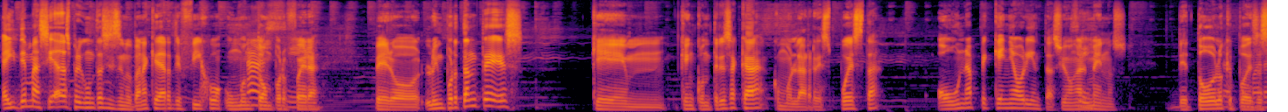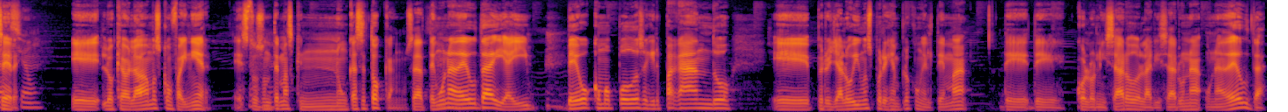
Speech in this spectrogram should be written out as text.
Hay demasiadas preguntas y se nos van a quedar de fijo un montón Ah, por sí. fuera. Pero lo importante es que, mm, que encontres acá como la respuesta o una pequeña orientación al menos de todo lo que puedes hacer. Eh, lo que hablábamos con Fainier, estos son temas que nunca se tocan. O sea, tengo una deuda y ahí veo cómo puedo seguir pagando, eh, pero ya lo vimos, por ejemplo, con el tema de, de colonizar o dolarizar una, una deuda.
